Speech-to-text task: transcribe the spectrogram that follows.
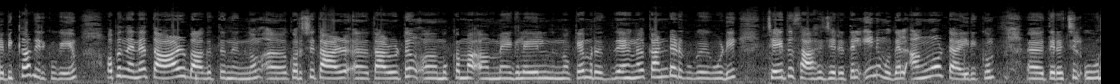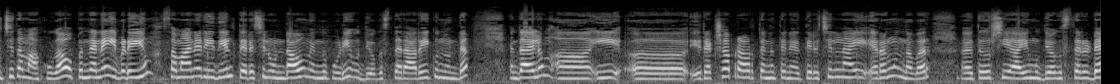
ലഭിക്കാതിരിക്കുകയും ഒപ്പം തന്നെ താഴ്ഭാഗത്ത് നിന്നും കുറച്ച് താഴോട്ട് മുക്കം മേഖലയിൽ നിന്നൊക്കെ മൃതദേഹങ്ങൾ കണ്ടെടുക്കുക കൂടി ചെയ്ത സാഹചര്യത്തിൽ ഇനി മുതൽ അങ്ങോട്ടായിരിക്കും ആ, തിരച്ചിൽ ഊർജിതമാക്കുക. ഒപ്പം തന്നെ ഇവിടെയും സമാന രീതിയിൽ തിരച്ചിൽ ഉണ്ടാവും എന്ന് കൂടി ഉദ്യോഗസ്ഥർ അറിയിക്കുന്നുണ്ട്. എന്തായാലും ഈ രക്ഷാപ്രവർത്തനത്തിന് തിരച്ചിലിനായി ഇറങ്ങുന്നവർ തീർച്ചയായും ഉദ്യോഗസ്ഥരുടെ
